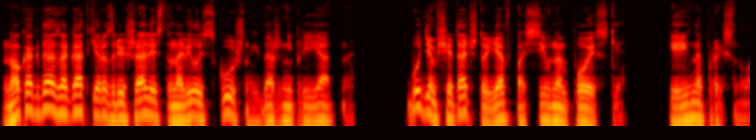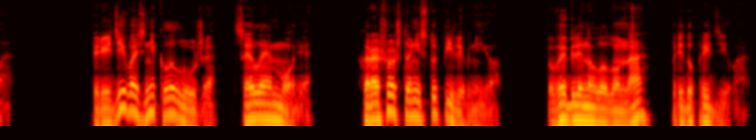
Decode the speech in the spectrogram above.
Но когда загадки разрешались, становилось скучно и даже неприятно. Будем считать, что я в пассивном поиске. Ирина прыснула. Впереди возникла лужа, целое море. Хорошо, что не ступили в нее. Выглянула луна, предупредила.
